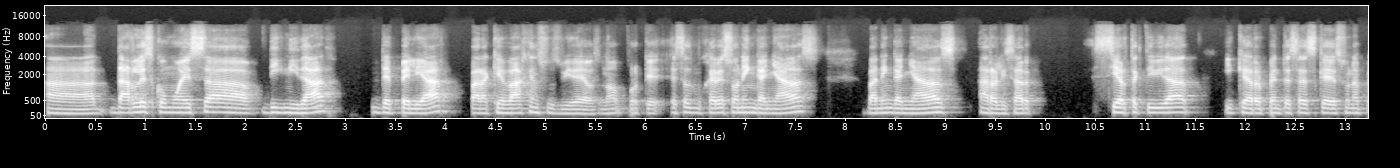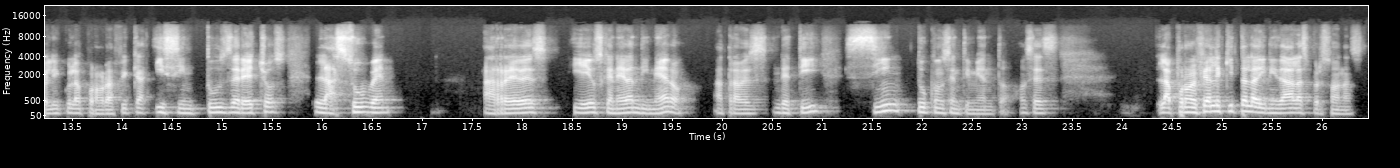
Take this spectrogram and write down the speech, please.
a darles como esa dignidad de pelear para que bajen sus videos, ¿no? Porque esas mujeres son engañadas, van engañadas a realizar cierta actividad y que de repente sabes que es una película pornográfica y sin tus derechos la suben a redes y ellos generan dinero a través de ti sin tu consentimiento. O sea, es, la pornografía le quita la dignidad a las personas,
